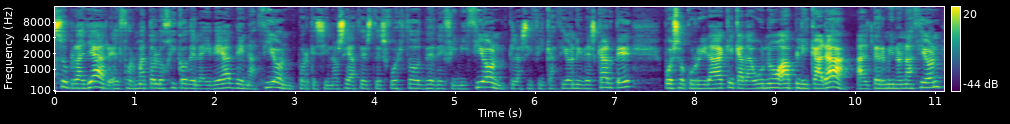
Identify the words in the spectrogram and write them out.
subrayar el formato lógico de la idea de nación, porque si no se hace este esfuerzo de definición, clasificación y descarte, pues ocurrirá que cada uno aplicará al término nación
